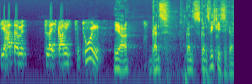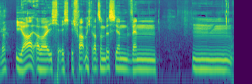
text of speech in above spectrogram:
die hat damit vielleicht gar nichts zu tun. Ja, ganz ganz, ganz wichtig sicher, ne? Ja, aber ich, ich, ich frage mich gerade so ein bisschen, wenn, mh, mm,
